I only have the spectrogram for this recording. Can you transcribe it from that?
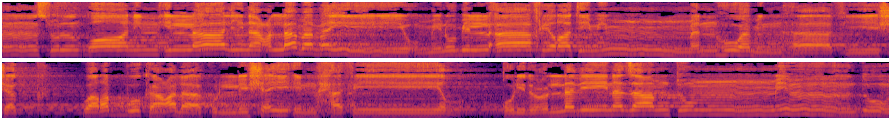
سلطان إلا لنعلم من يؤمن بالآخرة ممن هو منها في شك وربك على كل شيء حفيظ. قل ادعوا الذين زعمتم من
